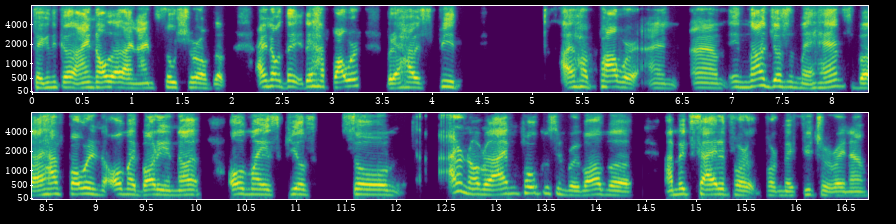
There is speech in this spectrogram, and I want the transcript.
technical. I know that, and I'm so sure of them. I know they, they have power, but I have speed. I have power, and um, in not just in my hands, but I have power in all my body and not all my skills. So I don't know, but I'm focusing Royval. But I'm excited for for my future right now.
